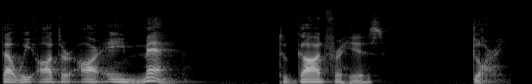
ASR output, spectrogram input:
that we utter our amen to God for his glory.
